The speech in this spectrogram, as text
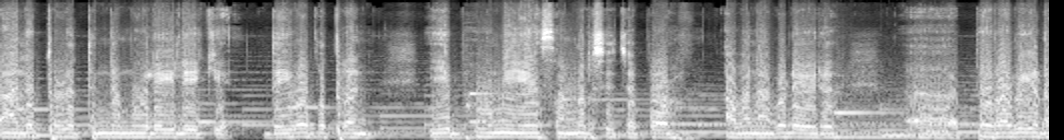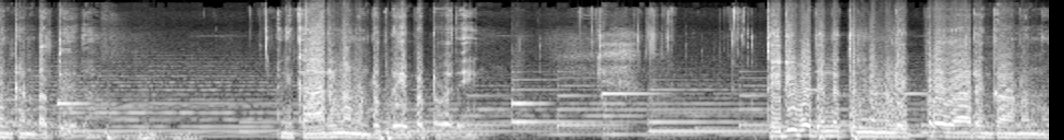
കാലിത്തൊഴുത്തിന്റെ മൂലയിലേക്ക് ദൈവപുത്രൻ ഈ ഭൂമിയെ സന്ദർശിച്ചപ്പോൾ അവൻ അവിടെ ഒരു പിറവിയിടം കണ്ടെത്തിയത്? അതിന് കാരണമുണ്ട് പ്രിയപ്പെട്ടവരെ. തിരുവചനത്തിൽ നമ്മൾ ഇപ്രകാരം കാണുന്നു.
